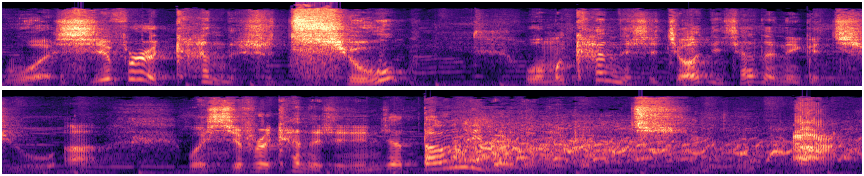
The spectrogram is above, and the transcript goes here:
我媳妇儿看的是球，我们看的是脚底下的那个球啊，我媳妇儿看的是人家裆里边的那个球啊。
